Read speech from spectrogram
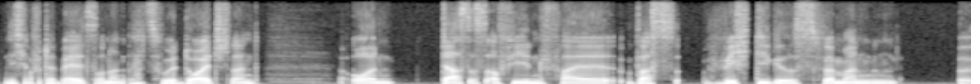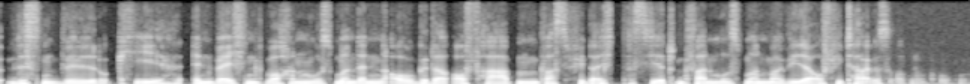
nicht auf der Welt, sondern dazu in Deutschland. Und das ist auf jeden Fall was Wichtiges, wenn man äh, wissen will, okay, in welchen Wochen muss man denn ein Auge darauf haben, was vielleicht passiert und wann muss man mal wieder auf die Tagesordnung gucken.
